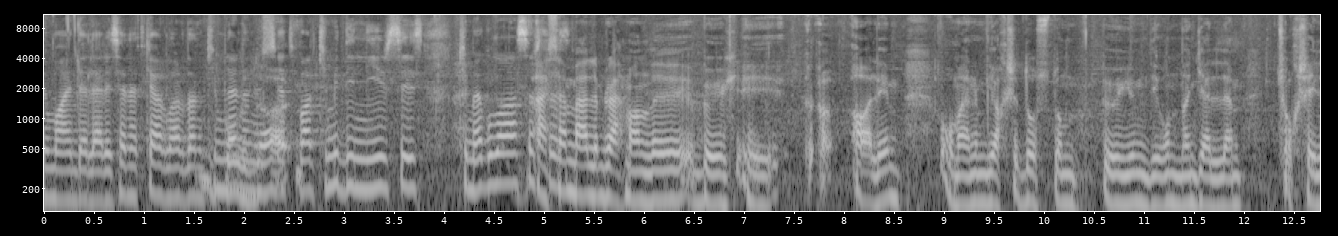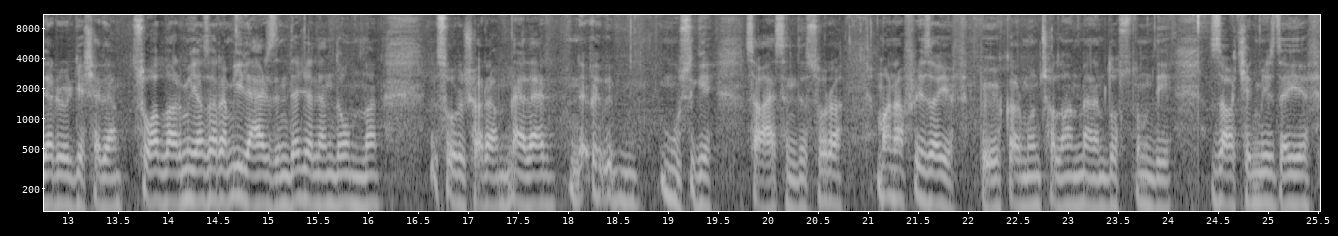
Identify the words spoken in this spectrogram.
nümayəndələri, sənətkarlardan kimlərlə Burada- ünsiyyət var? Kimi dinləyirsiniz? Kimə qulaq asırsınız? Əhsən müəllim Rəhmanlı böyük e, alim, o mənim yaxşı dostum, böyüyümdür. Ondan gəlirəm, çox şeylər öyrəşərəm. Suallarımı yazaram il ərzində gələndə ondan soruşaram nələr nə, e, musiqi sahəsində. Sonra Manaf Rizayev, böyük qarmon çalan mənim dostumdur. Zakir Mirzəyev,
